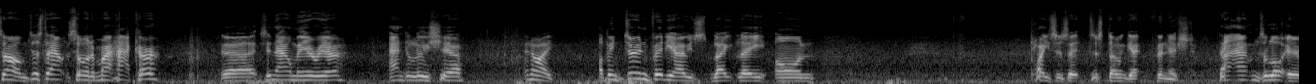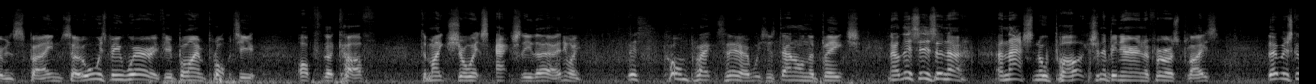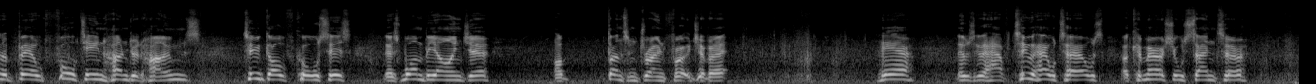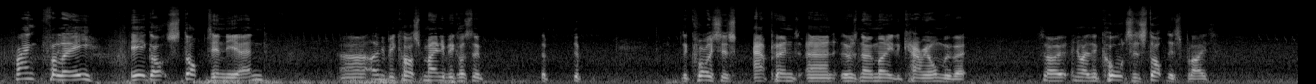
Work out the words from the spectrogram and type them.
So I'm just outside of Mojacar. Uh, it's in Almeria, Andalusia. Anyway, I've been doing videos lately on places that just don't get finished. That happens a lot here in Spain, so always be wary if you're buying property off the cuff to make sure it's actually there. Anyway, this complex here, which is down on the beach, now this isn't a, a national park, shouldn't have been here in the first place. They was going to build 1,400 homes, two golf courses, there's one behind you. I've done some drone footage of it. Here, they was going to have two hotels, a commercial centre. Thankfully, it got stopped in the end, uh, only because, mainly because the, the, the, the crisis happened and there was no money to carry on with it. So anyway, the courts had stopped this place.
